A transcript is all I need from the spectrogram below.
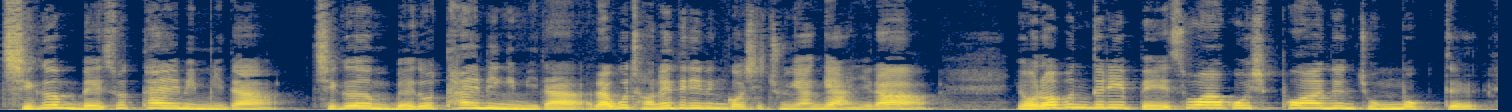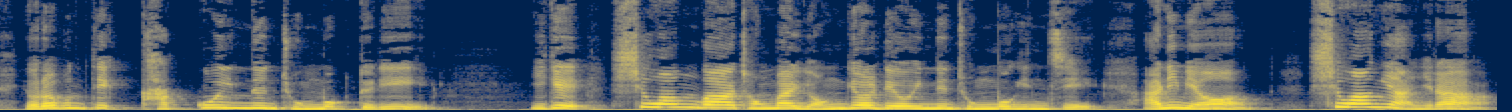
지금 매수 타임입니다. 지금 매도 타이밍입니다. 라고 전해드리는 것이 중요한 게 아니라 여러분들이 매수하고 싶어 하는 종목들, 여러분들이 갖고 있는 종목들이 이게 시황과 정말 연결되어 있는 종목인지 아니면 시황이 아니라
